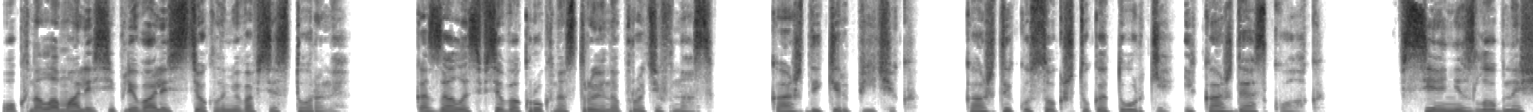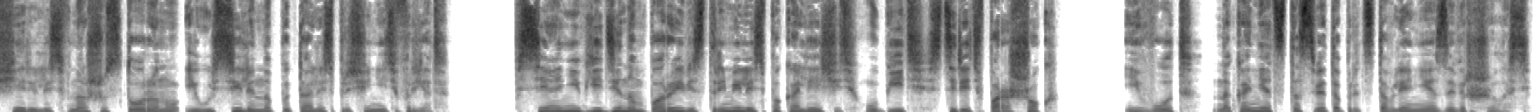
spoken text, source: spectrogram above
Окна ломались и плевались стеклами во все стороны. Казалось, все вокруг настроено против нас. Каждый кирпичик, каждый кусок штукатурки и каждый осколок. Все они злобно щерились в нашу сторону и усиленно пытались причинить вред. Все они в едином порыве стремились покалечить, убить, стереть в порошок. И вот, наконец-то, светопредставление завершилось.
